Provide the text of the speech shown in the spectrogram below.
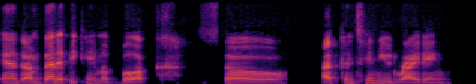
And um, then it became a book. So I've continued writing.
